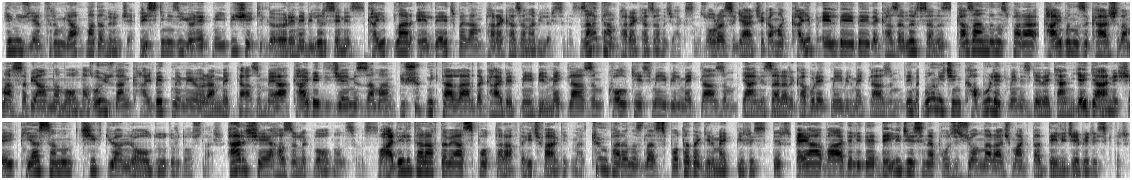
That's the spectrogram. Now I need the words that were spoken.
henüz yatırım yapmadan önce riskinizi yönetmeyi bir şekilde öğrenebilirseniz kayıplar elde etmeden para kazanabilirsiniz. Zaten para kazanacaksınız. Orası gerçek ama kayıp elde ede de kazanırsanız kazandığınız para kaybınızı karşılamazsa bir anlamı olmaz. O yüzden kaybetmemeyi öğrenmek lazım veya kaybedeceğimiz zaman düşük miktarlarda kaybetmeyi bilmek lazım. Kol kesmeyi bilmek lazım. Yani zararı kabul etmeyi bilmek lazım değil mi? Bunun için kabul etmeniz gereken yegane şey piyasanın çift yönlü olduğudur dostlar. Her şeye hazırlıklı olmalısınız. Vadeli tarafta veya spot tarafta hiç fark etmez. Tüm paranızla spota da girmek bir risktir veya vadelide delicesine pozisyonlar açmak da delice bir risktir.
